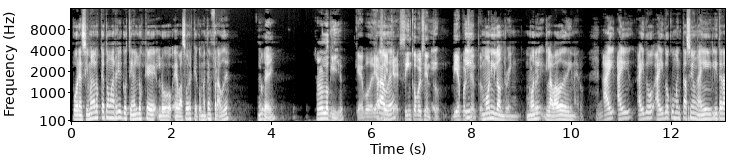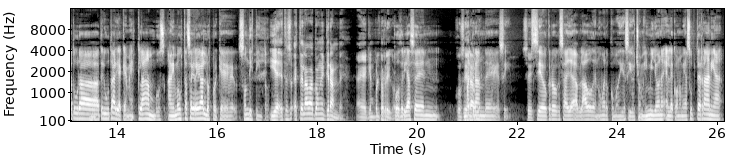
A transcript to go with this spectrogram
Por encima de los que toman riesgos, tienen los que los evasores que cometen fraude. Ok. Son los loquillos. ¿Qué podría Fraude. ser? ¿Qué? ¿5%? Y ¿10%? money laundering, money, lavado de dinero. Hay, hay, hay, do- hay documentación, hay literatura tributaria que mezcla ambos. A mí me gusta segregarlos porque son distintos. Y este, este lavatón es grande eh, aquí en Puerto Rico. Podría ser más grande, sí. Sí. Sí, Yo creo que se haya hablado de números como 18 mil millones en la economía subterránea.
